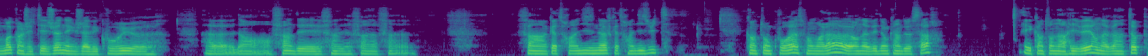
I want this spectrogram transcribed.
moi quand j'étais jeune et que j'avais couru dans fin des fin fin fin fin 99 98 quand on courait à ce moment-là on avait donc un dossard et quand on arrivait on avait un top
